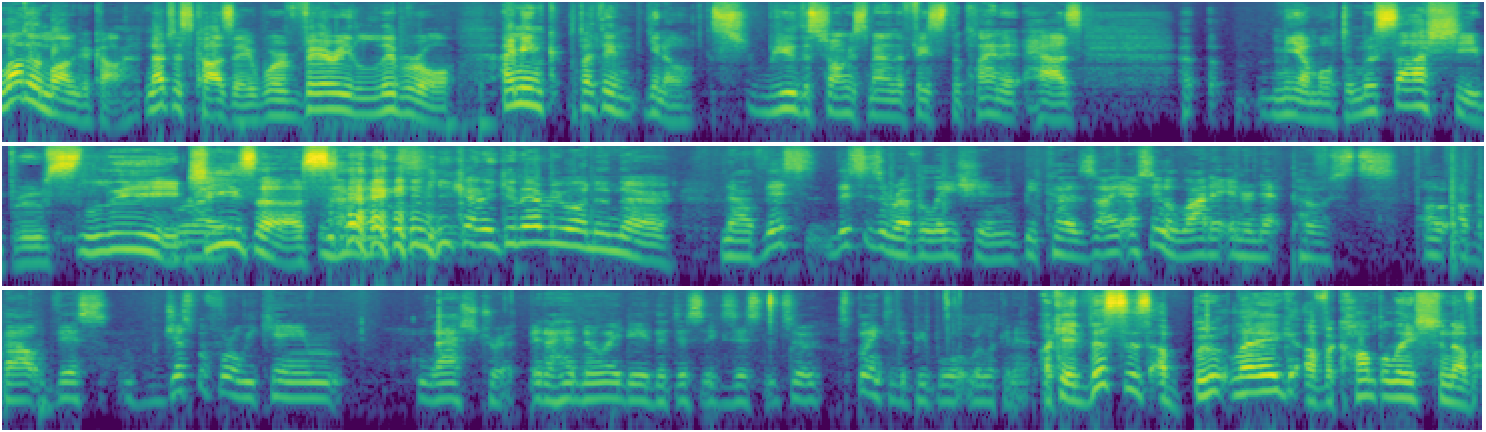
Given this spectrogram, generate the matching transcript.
lot of the mangaka, not just Kaze, were very liberal. I mean, but then you know, Ryu, the strongest man on the face of the planet, has uh, Miyamoto Musashi, Bruce Lee, Right. Jesus. you kind of get everyone in there. Now this this is a revelation because I I seen a lot of internet posts about this just before we came last trip, and I had no idea that this existed. So explain to the people what we're looking at. Okay, this is a bootleg of a compilation of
